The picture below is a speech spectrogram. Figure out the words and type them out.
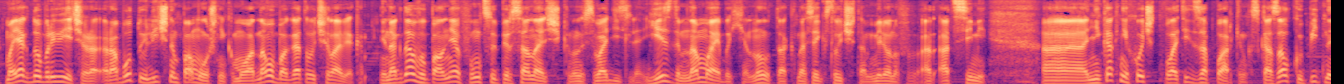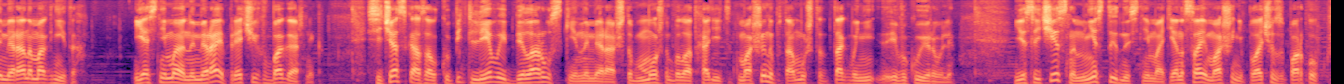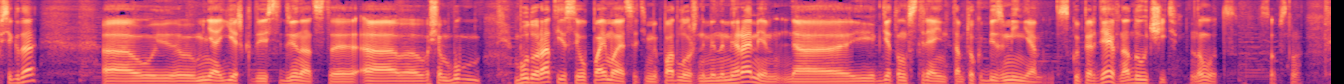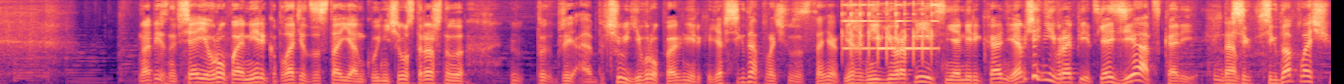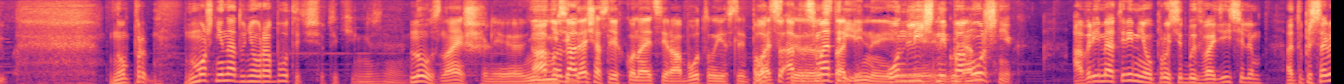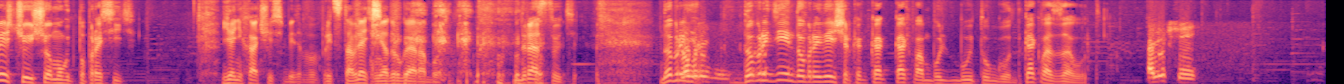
Маяк, добрый вечер. Работаю личным помощником у одного богатого человека. Иногда выполняю функцию персональщика, ну, то есть водителя. Ездим на Майбахе, ну, так, на всякий случай, там, миллионов от, от семи. А, никак не хочет платить за паркинг. Сказал купить номера на магнитах. Я снимаю номера и прячу их в багажник. Сейчас сказал купить левые белорусские номера, чтобы можно было отходить от машины, потому что так бы не эвакуировали. Если честно, мне стыдно снимать. Я на своей машине плачу за парковку всегда. А, у меня Ешка 212. А, В общем, бу- буду рад, если его поймают с этими подложными номерами. а, И где-то он встрянет, там только без меня. Скупердяев надо учить. Ну вот, собственно. Написано, вся Европа и Америка платят за стоянку, и ничего страшного. А почему Европа и Америка? Я всегда плачу за стоянку. Я же не европеец, не американец. Я вообще не европеец, я азиат скорее. Да. Всег- всегда плачу. Но, может, не надо у него работать все-таки, не знаю. Ну, знаешь ли, не, А, не всегда да. сейчас легко найти работу, если Вот, платят а э, посмотри, стабильно и он личный регулярно. помощник, а время от времени его просит быть водителем. А ты представляешь, что еще могут попросить? Я не хочу себе этого представлять, у меня другая работа. Здравствуйте. Добрый, Добрый день. Добрый день, добрый вечер. Как, как, как вам бу- будет угодно? Как вас зовут? Алексей.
